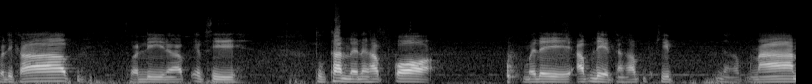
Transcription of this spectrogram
วัสดีครับ สวัสดีนะครับ FC ทุกท่านเลยนะครับ ก็ไม่ได้อัปเดตนะครับคลิปนะครับนาน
